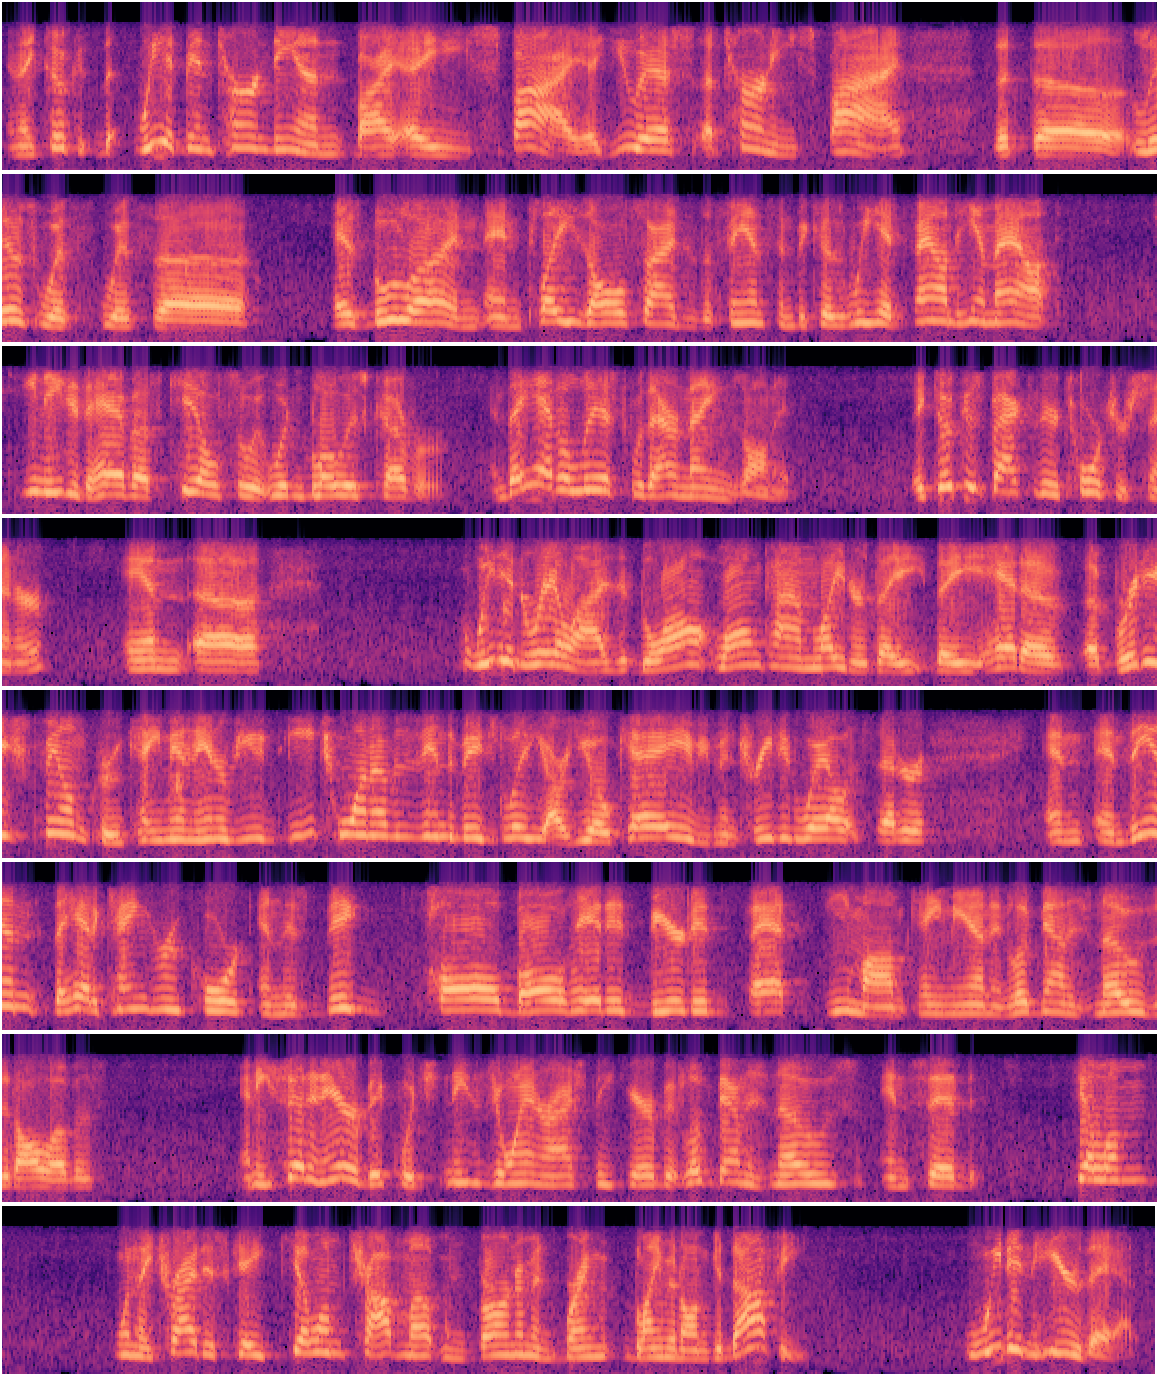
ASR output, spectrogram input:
And they took. We had been turned in by a spy, a U.S. attorney spy, that uh, lives with with uh, Hezbollah and and plays all sides of the fence. And because we had found him out, he needed to have us killed so it wouldn't blow his cover. And they had a list with our names on it. They took us back to their torture center, and uh, we didn't realize it. Long, long time later, they they had a, a British film crew came in and interviewed each one of us individually. Are you okay? Have you been treated well, et cetera? And and then they had a kangaroo court, and this big, tall, bald-headed, bearded, fat imam came in and looked down his nose at all of us. And he said in Arabic, which neither Joanne or I speak Arabic, looked down his nose and said, kill them. When they try to escape, kill them, chop them up, and burn them, and bring, blame it on Gaddafi. We didn't hear that.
